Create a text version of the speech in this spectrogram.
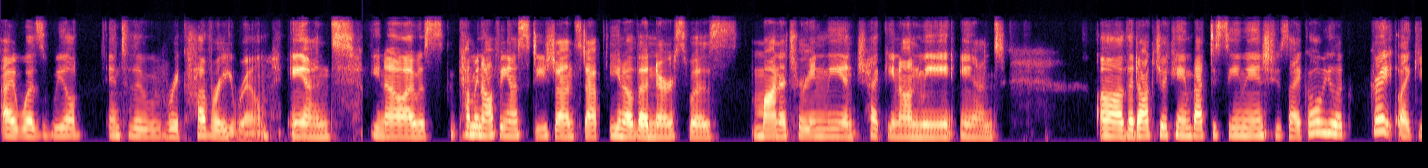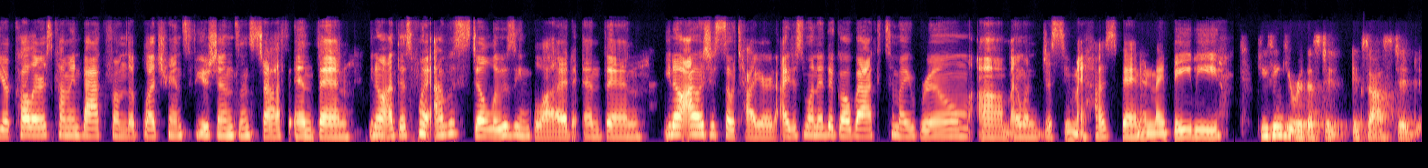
I was wheeled into the recovery room. And, you know, I was coming off anesthesia and stuff. You know, the nurse was monitoring me and checking on me. And uh, the doctor came back to see me and she was like, Oh, you look great like your color is coming back from the blood transfusions and stuff and then you know at this point i was still losing blood and then you know i was just so tired. I just wanted to go back to my room um, i wanted to see my husband and my baby. Do you think you were this exhausted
